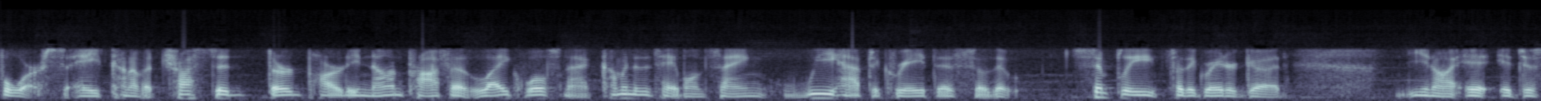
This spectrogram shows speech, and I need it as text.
force, a kind of a trusted third party nonprofit like Wolfe's Neck coming to the table and saying, we have to create this so that simply for the greater good, you know, it, it just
